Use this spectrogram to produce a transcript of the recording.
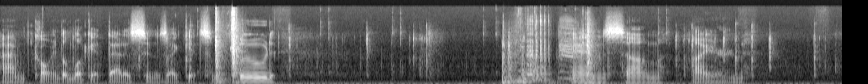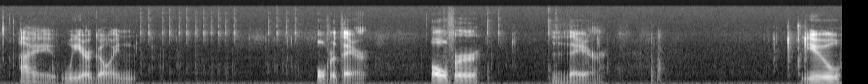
I'm going to look at that as soon as I get some food. And some iron. I we are going over there. Over there. You,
